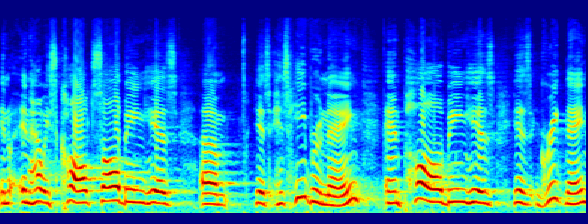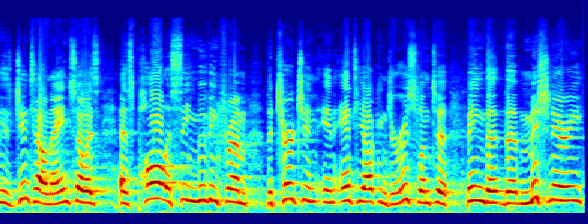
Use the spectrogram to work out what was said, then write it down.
in, in how he's called. Saul being his, um, his, his Hebrew name, and Paul being his, his Greek name, his Gentile name. So, as, as Paul is seen moving from the church in, in Antioch and Jerusalem to being the, the missionary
